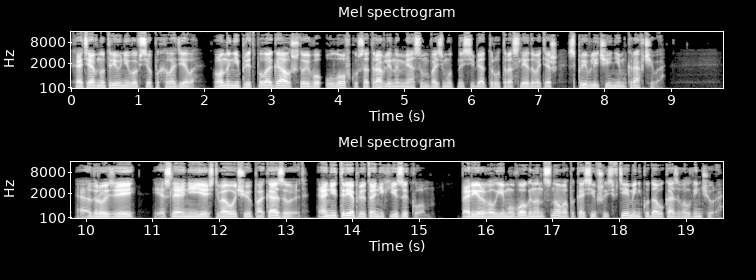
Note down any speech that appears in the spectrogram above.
хотя внутри у него все похолодело. Он и не предполагал, что его уловку с отравленным мясом возьмут на себя труд расследовать аж с привлечением Кравчева. А друзей, если они есть воочию показывают, они треплют о них языком. Парировал ему Вогнан, снова покосившись в темень, куда указывал Венчура.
